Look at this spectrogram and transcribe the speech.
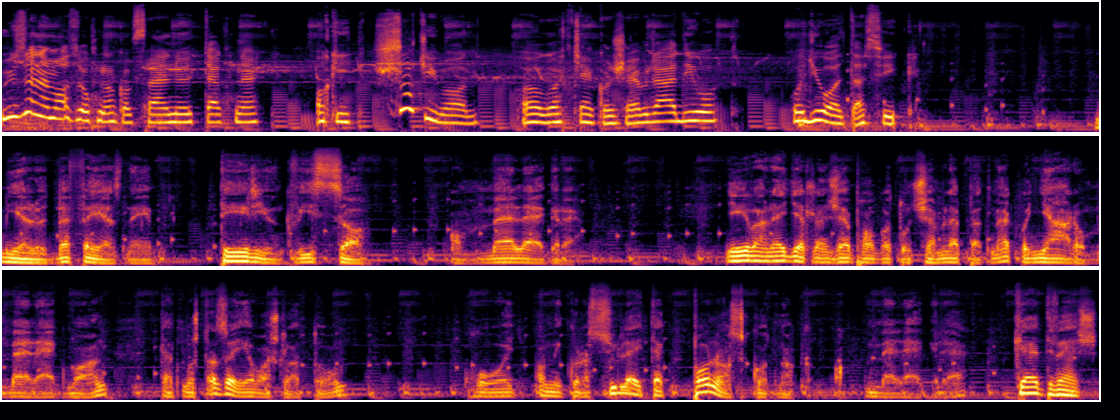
Üzenem azoknak a felnőtteknek, akik sutyiban hallgatják a zsebrádiót, hogy jól teszik. Mielőtt befejezném, térjünk vissza a melegre. Nyilván egyetlen zsebhallgatót sem lepett meg, hogy nyáron meleg van, tehát most az a javaslatom, hogy amikor a szüleitek panaszkodnak a melegre, kedves,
